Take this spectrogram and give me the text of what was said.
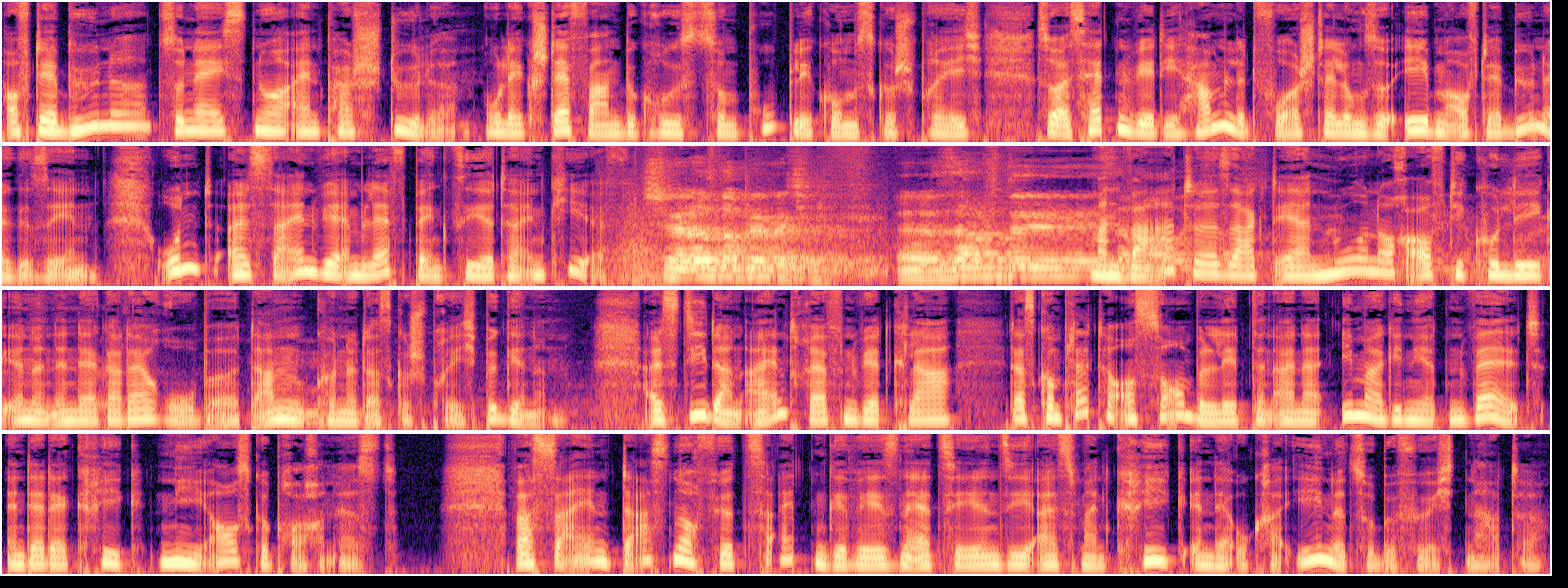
Auf der Bühne zunächst nur ein paar Stühle. Oleg Stefan begrüßt zum Publikumsgespräch, so als hätten wir die Hamlet-Vorstellung soeben auf der Bühne gesehen. Und als seien wir im Left Bank Theater in Kiew. Man warte, sagt er, nur noch auf die KollegInnen in der Garderobe. Dann könne das Gespräch beginnen. Als die dann eintreffen, wird klar, das komplette Ensemble lebt in einer imaginierten Welt, in der der Krieg nie ausgebrochen ist. Was seien das noch für Zeiten gewesen, erzählen sie, als man Krieg in der Ukraine zu befürchten hatte.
